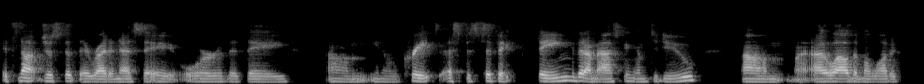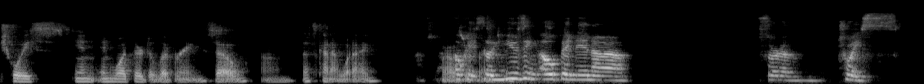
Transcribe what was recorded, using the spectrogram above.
it's not just that they write an essay or that they um, you know create a specific thing that I'm asking them to do. Um, I, I allow them a lot of choice in in what they're delivering. So um, that's kind of what I. Okay, so using open in a sort of choice.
